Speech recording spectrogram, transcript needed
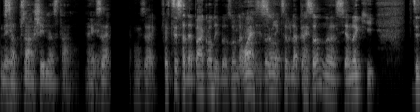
Mais... Ça plus encher dans ce temps. Exact. Exact. Fait que, ça dépend encore des besoins de la, des objectifs de la personne. S'il y en a qui. Tu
